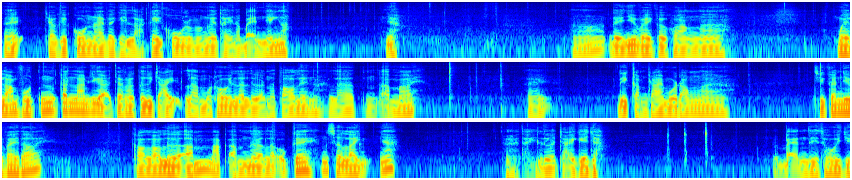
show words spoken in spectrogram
Đấy cho cái côn này và cái lá cây khô là mọi người thấy nó bén nhanh không nha. Đó để như vậy cỡ khoảng à, 15 phút cân làm chứ cả cho nó tự cháy. Là một hồi là lửa nó to lên là ẩm mới đấy. Đi cầm trại mùa đông chỉ cần như vậy thôi có lò lửa ấm mặc ấm nữa là ok không sợ lạnh nhá. Thấy lửa cháy ghê chưa? Nó bén thì thôi chứ.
